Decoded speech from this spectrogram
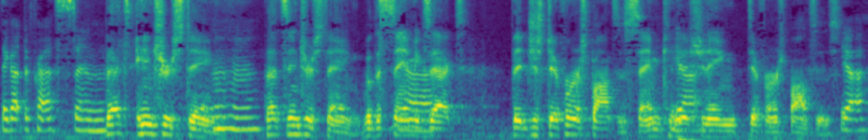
they got depressed and That's interesting. That's interesting. With the same Mm-hmm. Yeah. exact, they just different responses, same conditioning, different responses. yeah,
